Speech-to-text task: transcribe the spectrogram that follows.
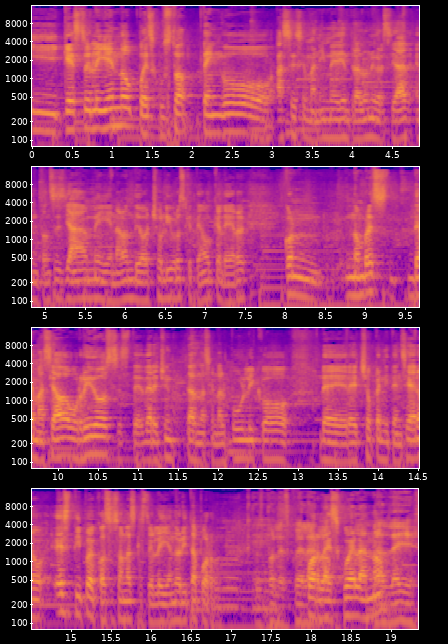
Y que estoy leyendo, pues justo tengo, hace semana y media entré a la universidad, entonces ya me llenaron de ocho libros que tengo que leer con nombres demasiado aburridos, este, derecho internacional público, de derecho penitenciario, ese tipo de cosas son las que estoy leyendo ahorita por, Pues por la escuela. por ¿no? la escuela, ¿no? Las leyes.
